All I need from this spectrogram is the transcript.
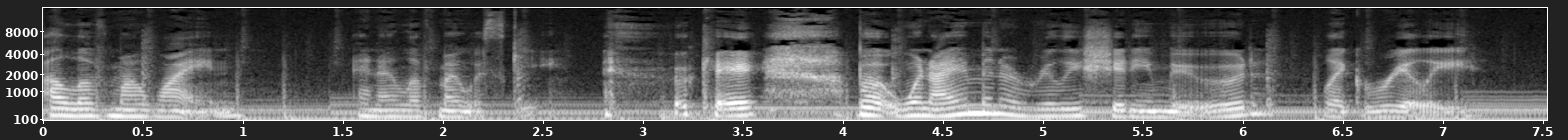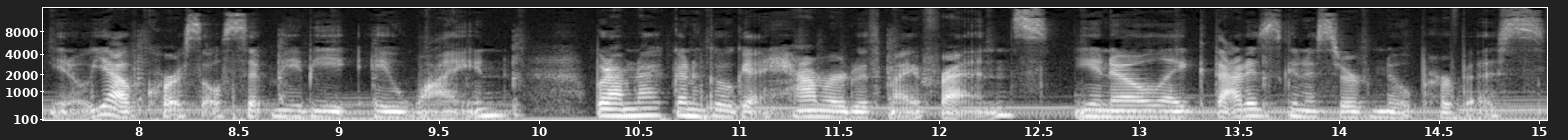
I love my wine and I love my whiskey. okay? But when I am in a really shitty mood, like really, you know, yeah, of course I'll sip maybe a wine, but I'm not gonna go get hammered with my friends, you know, like that is gonna serve no purpose.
